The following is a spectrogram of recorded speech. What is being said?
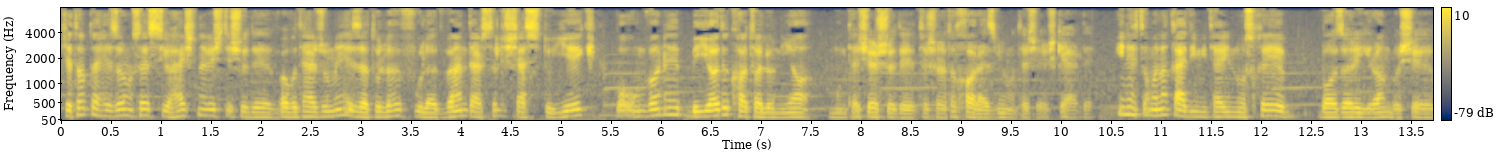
کتاب در 1938 نوشته شده و با ترجمه عزت الله فولادوند در سال 61 با عنوان به یاد کاتالونیا منتشر شده انتشارات خارزمی منتشرش کرده. این احتمالا قدیمی ترین نسخه بازار ایران باشه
